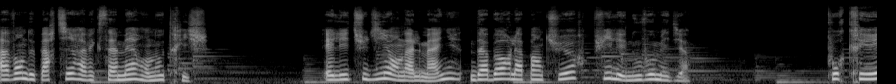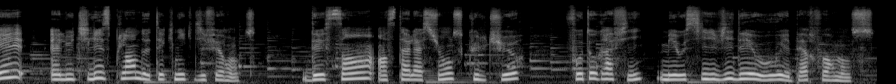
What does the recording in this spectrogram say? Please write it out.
avant de partir avec sa mère en Autriche. Elle étudie en Allemagne d'abord la peinture, puis les nouveaux médias. Pour créer, elle utilise plein de techniques différentes. Dessin, installation, sculpture, photographie, mais aussi vidéo et performance.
